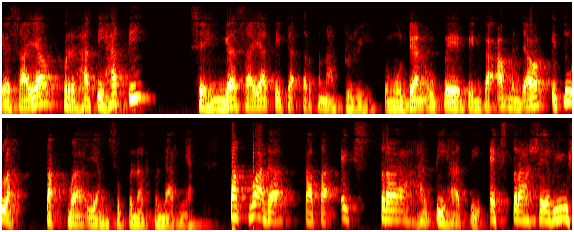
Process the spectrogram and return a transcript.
Ya saya berhati-hati sehingga saya tidak terkena duri. Kemudian UP bin Ka'ab menjawab, itulah takwa yang sebenar-benarnya. Takwa ada kata ekstra hati-hati, ekstra serius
